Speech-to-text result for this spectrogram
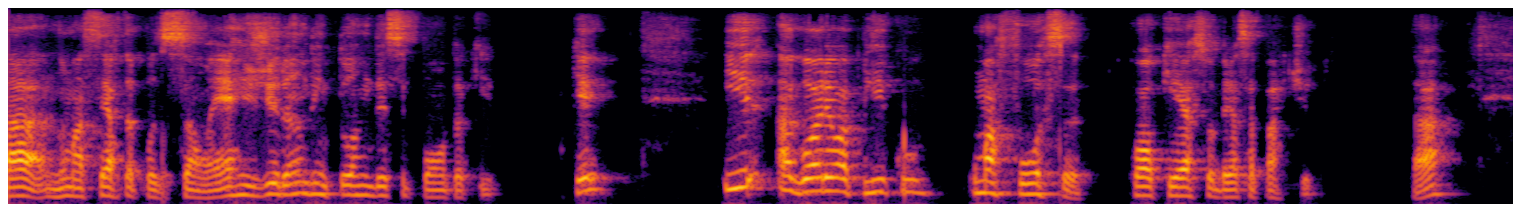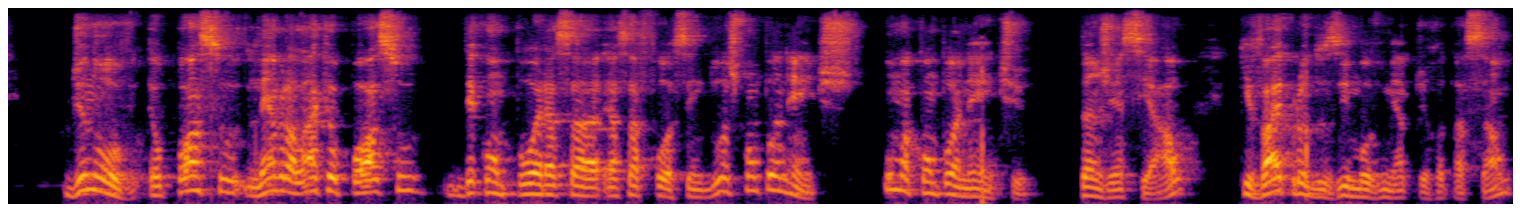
está numa certa posição R, girando em torno desse ponto aqui. Ok? E agora eu aplico uma força qualquer sobre essa partícula. Tá? De novo, eu posso, lembra lá que eu posso decompor essa, essa força em duas componentes. Uma componente tangencial, que vai produzir movimento de rotação,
